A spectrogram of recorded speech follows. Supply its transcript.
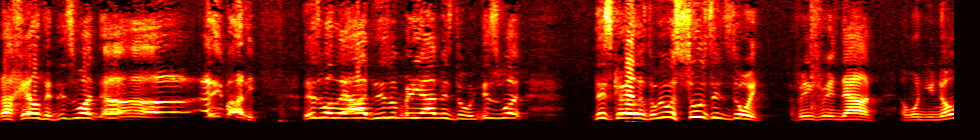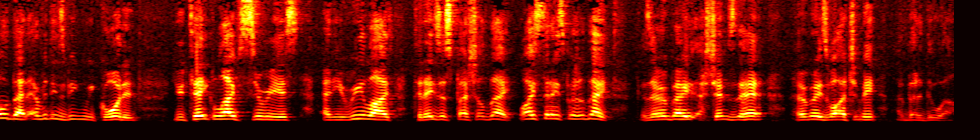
Rachel did. This is what uh, anybody. This is what Leah This is what Miriam is doing. This is what this girl is doing. What Susan's doing. Everything's written down. And when you know that everything's being recorded, you take life serious and you realize today's a special day. Why is today a special day? Because everybody, Hashem's there, everybody's watching me. I better do well.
